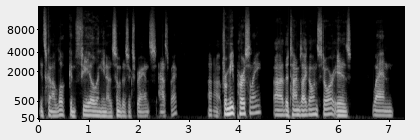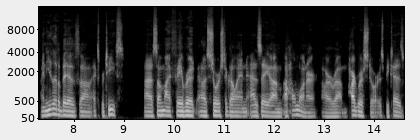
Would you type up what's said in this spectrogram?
it's going to look and feel and, you know, some of those experience aspects. Uh, for me personally, uh, the times I go in store is when I need a little bit of uh, expertise. Uh, some of my favorite uh, stores to go in as a, um, a homeowner are um, hardware stores because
